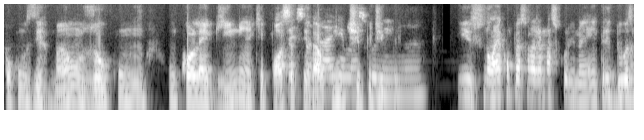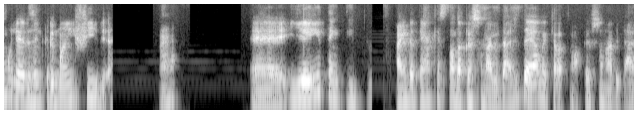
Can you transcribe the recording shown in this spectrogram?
ou com os irmãos, ou com um, um coleguinha que possa ter algum tipo de. Isso, não é com personagem masculino, é entre duas mulheres, entre mãe e filha. Né? É, e aí tem, ainda tem a questão da personalidade dela, que ela tem uma personalidade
